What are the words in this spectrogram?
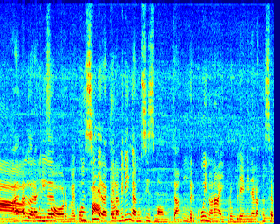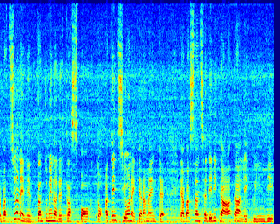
Ah, allora, il- uniforme, considera compatta, che la meringa non si smonta, Mm. per cui non hai problemi nella conservazione né tantomeno nel trasporto. Attenzione, chiaramente è abbastanza delicata e quindi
